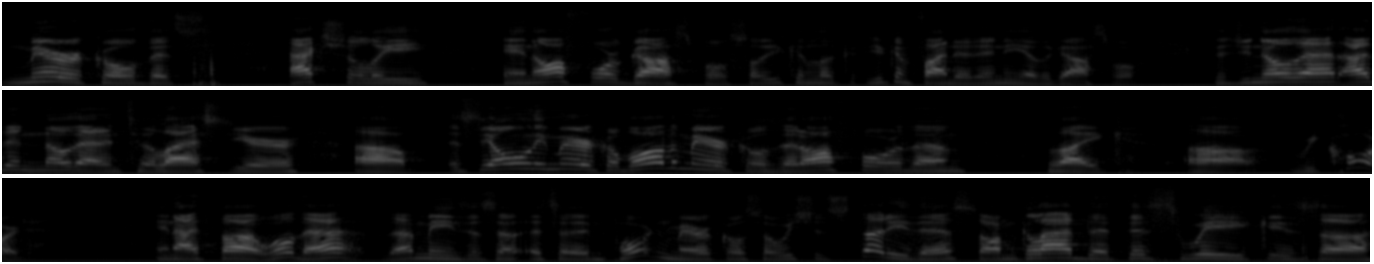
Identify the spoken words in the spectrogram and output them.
miracle that's actually in all four gospels so you can look you can find it in any of the gospel did you know that i didn't know that until last year uh, it's the only miracle of all the miracles that all four of them like uh, record and I thought, well, that, that means it's, a, it's an important miracle, so we should study this. So I'm glad that this week is uh,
